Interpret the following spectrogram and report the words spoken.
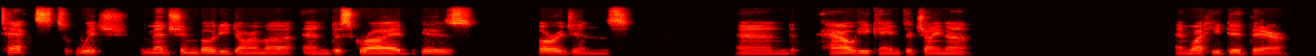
texts which mention Bodhidharma and describe his origins and how he came to China and what he did there.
